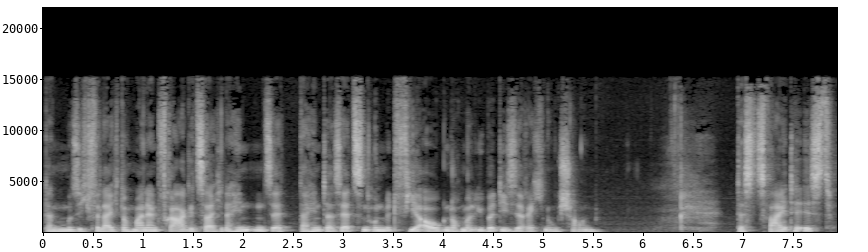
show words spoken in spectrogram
dann muss ich vielleicht nochmal ein Fragezeichen dahinter setzen und mit vier Augen nochmal über diese Rechnung schauen. Das zweite ist,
